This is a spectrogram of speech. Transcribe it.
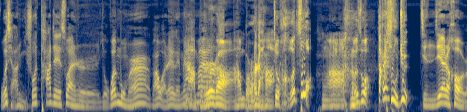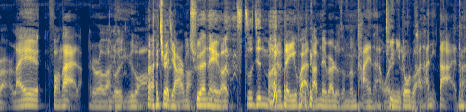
我想你说他这算是有关部门把我这个给卖那不知道啊，不知道，就合作啊，合作。大数据紧接着后边来一放贷的，知道吧？嗯说于总 缺钱嘛，缺那个资金嘛，就这一块，咱们这边就怎么怎么谈一谈。我说替你周转谈谈你大爷谈。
